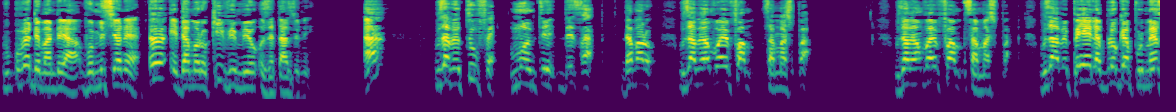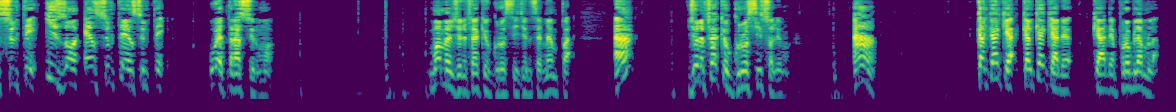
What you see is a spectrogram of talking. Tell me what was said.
vous pouvez demander à vos missionnaires, eux et Damaro, qui vit mieux aux États-Unis. Hein? Vous avez tout fait, monter, descendre. Damaro, vous avez envoyé femme, ça ne marche pas. Vous avez envoyé femme, ça ne marche pas. Vous avez payé les blogueurs pour m'insulter. Ils ont insulté, insulté. Où est trace sur moi? Moi-même, je ne fais que grossir, je ne sais même pas. Hein? Je ne fais que grossir seulement. Ah, quelqu'un qui a, quelqu'un qui a des, qui a des problèmes là,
